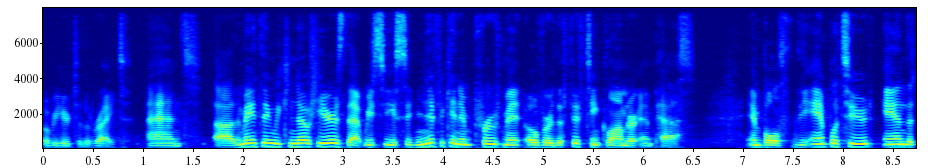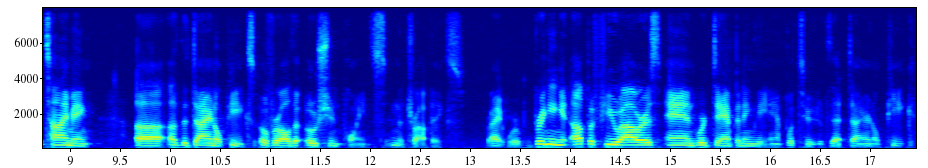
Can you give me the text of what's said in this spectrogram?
over here to the right. And uh, the main thing we can note here is that we see significant improvement over the 15 kilometer MPAS in both the amplitude and the timing uh, of the diurnal peaks over all the ocean points in the tropics. Right, we're bringing it up a few hours and we're dampening the amplitude of that diurnal peak.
